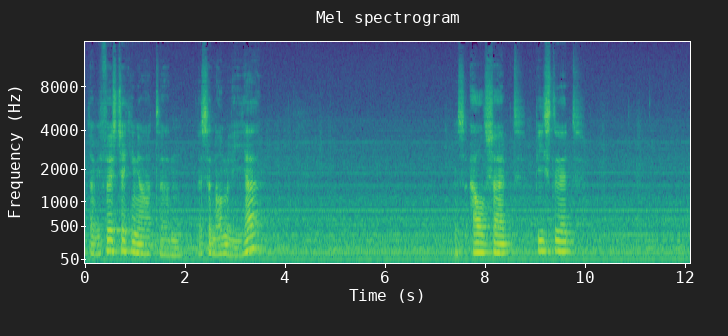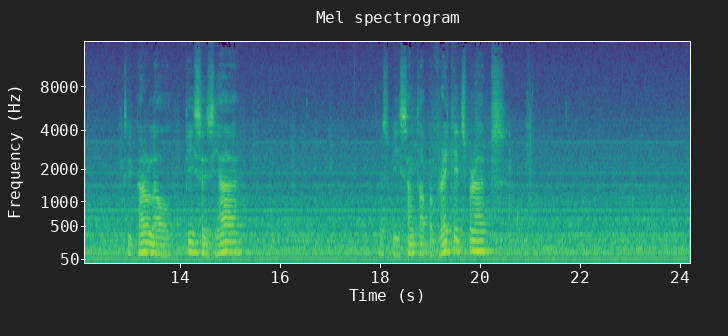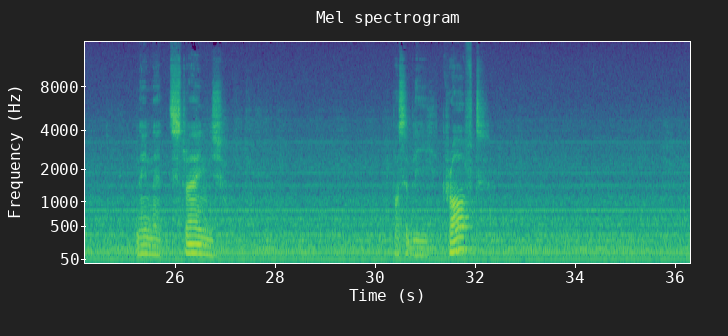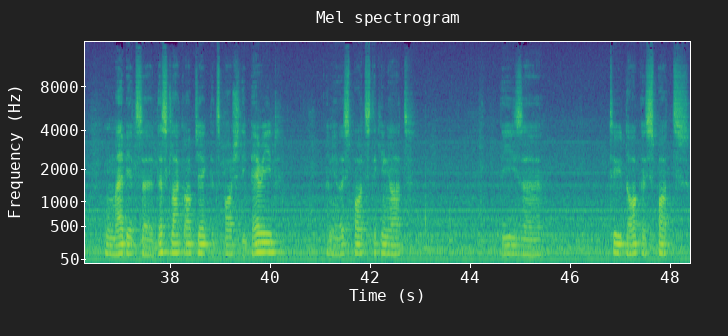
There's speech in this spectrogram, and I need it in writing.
So we're first checking out um, this anomaly here this L-shaped piece to it two parallel pieces here. Must be some type of wreckage perhaps. And then that strange possibly craft maybe it's a disc-like object that's partially buried I mean this part sticking out these uh, two darker spots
